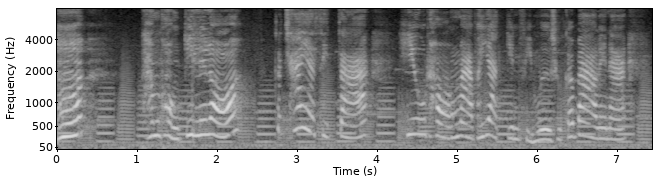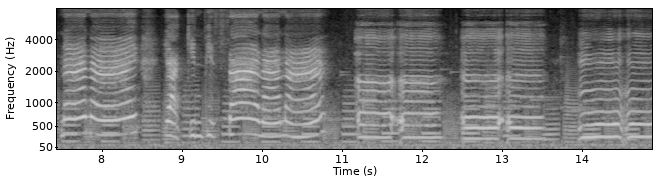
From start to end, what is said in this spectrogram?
ฮะทำของกินเลยเหรอ ก็ใช่อะสิจ๊ะหิวท้องมาเพราะอยากกินฝีมือชูกร์บราวเลยนะนะนะอยากกินพิซซ่านะนะ เออเออเออเอออืมอืม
